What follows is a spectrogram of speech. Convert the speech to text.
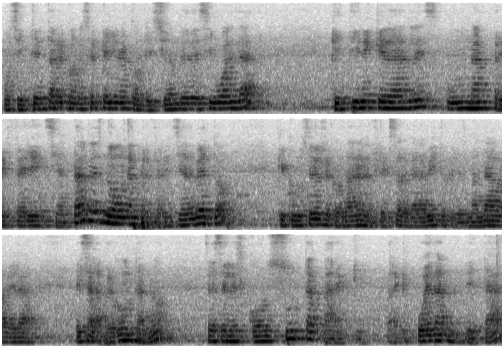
o se intenta reconocer que hay una condición de desigualdad que tiene que darles una preferencia. Tal vez no una preferencia de veto, que como ustedes recordarán en el texto de Garavito que les mandaba, era esa la pregunta, ¿no? O sea, se les consulta para qué? Para que puedan vetar.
